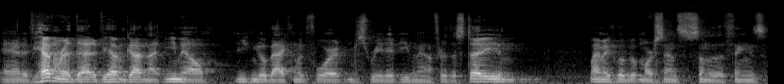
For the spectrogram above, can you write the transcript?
And if you haven't read that, if you haven't gotten that email, you can go back and look for it and just read it even after the study, and might make a little bit more sense some of the things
